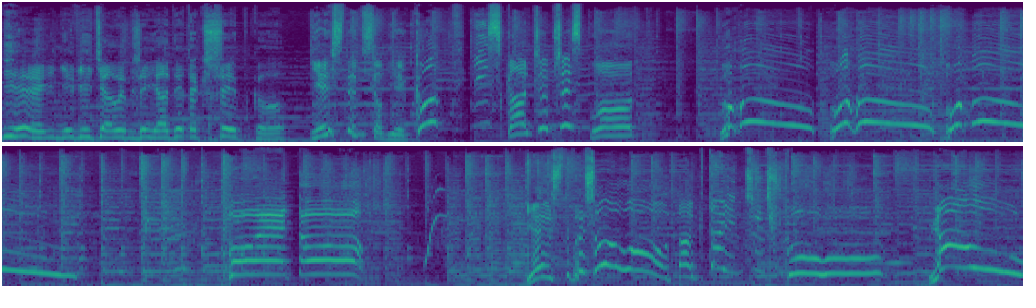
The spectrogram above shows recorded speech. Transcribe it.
Jej, nie wiedziałem, że jadę tak szybko. Jestem sobie kot i skaczę przez płot. Uhu! Uhu! Uhu! Poeto! Jest wesoło, tak tańczyć w koło. Jau!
